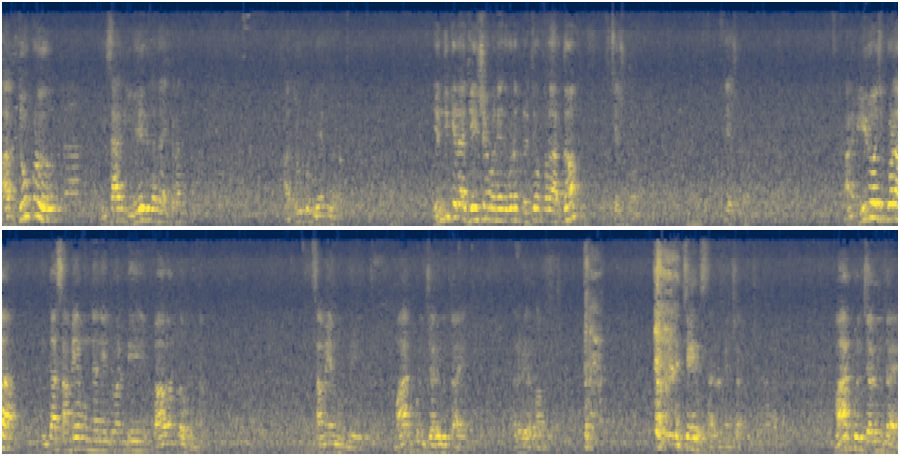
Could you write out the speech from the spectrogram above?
ఆ దూకుడు ఈసారి లేదు కదా ఇక్కడ? ఆ దూకుడు లేదు కదా? ఎందుకు ఇలా చేసాం అనేది కూడా ప్రతి ఒక్కరు అర్థం చేసుకోవాలి. చేసుకోవాలి. మనం ఈ రోజు కూడా ఇంకా సమయం ఉందనేటువంటి భావనలో ఉన్నాం. సమయం ఉంది. మార్పులు జరుగుతాయి. చేరిస్తారు నేను చేరుస్తారు మార్పులు జరుగుతాయి.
